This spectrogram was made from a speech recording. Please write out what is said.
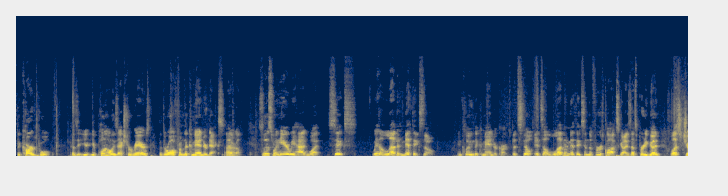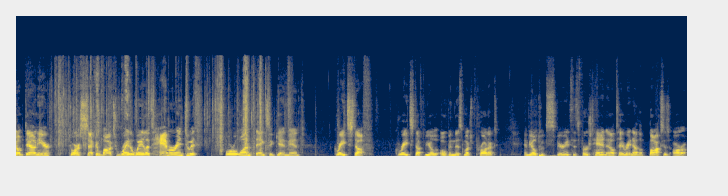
the card pool because you're, you're pulling all these extra rares, but they're all from the commander decks. I don't know. So this one here we had what six? We had eleven mythics though. including the commander cards. But still, it's 11 mythics in the first box, guys. That's pretty good. Let's jump down here to our second box right away. Let's hammer into it. 401, thanks again, man. Great stuff. Great stuff to be able to open this much product and be able to experience this firsthand. And I'll tell you right now, the boxes are a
